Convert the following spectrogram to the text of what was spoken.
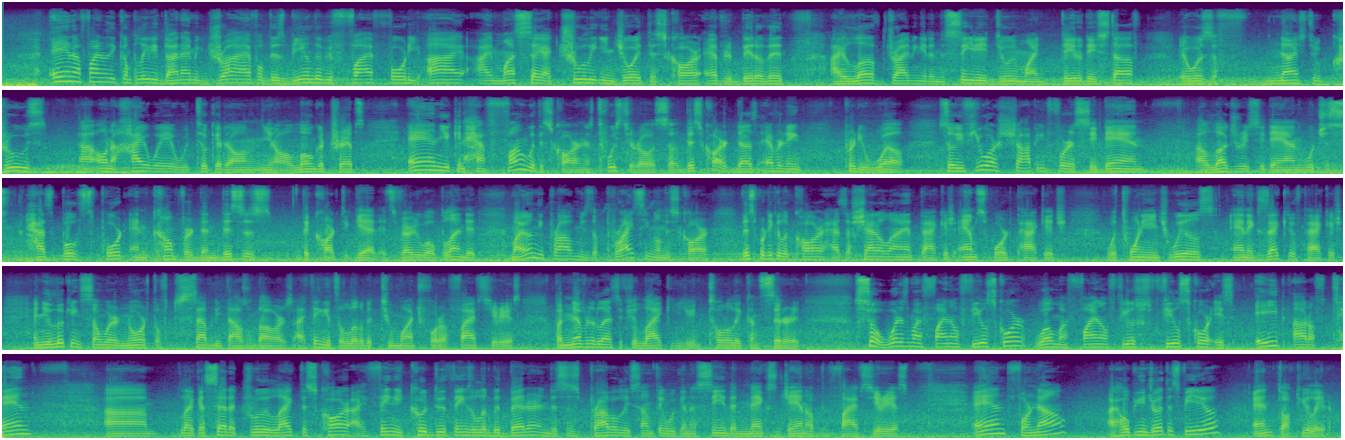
And I finally completed dynamic drive of this BMW 540i. I must say I truly enjoyed this car, every bit of it. I love driving it in the city, doing my day-to-day -day stuff. It was a nice to cruise uh, on a highway. We took it on you know longer trips and you can have fun with this car on a twisty road so this car does everything pretty well. So if you are shopping for a sedan a luxury sedan which is has both sport and comfort then this is the car to get. It's very well blended. My only problem is the pricing on this car. This particular car has a Shadowline package, M Sport package with 20 inch wheels and executive package and you're looking somewhere north of $70,000. I think it's a little bit too much for a 5 Series but nevertheless if you like it you can totally consider it. So what is my final feel score? Well my final feel, feel score is 8 out of 10. Um, like I said, I truly like this car. I think it could do things a little bit better, and this is probably something we're gonna see in the next gen of the 5 Series. And for now, I hope you enjoyed this video and talk to you later.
